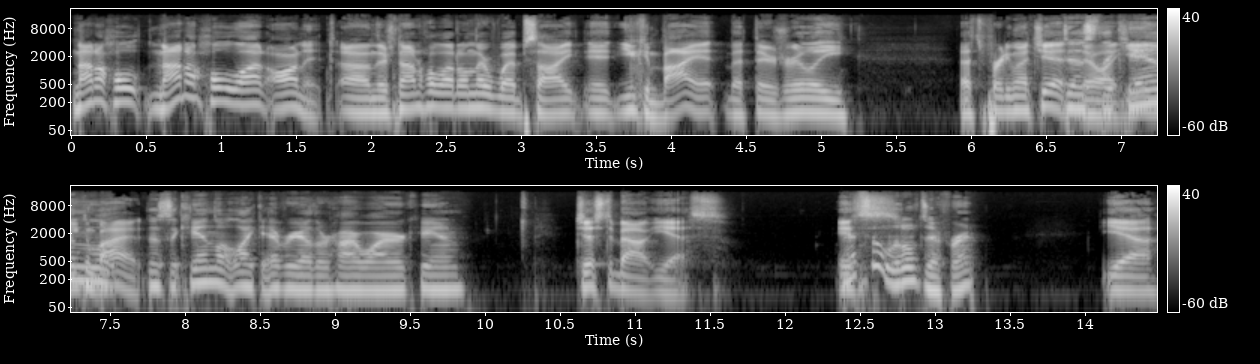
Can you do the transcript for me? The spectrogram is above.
not a whole not a whole lot on it. Um, there's not a whole lot on their website. It, you can buy it, but there's really that's pretty much it. Does They're the like, can yeah, you can look, buy it. Does the can look like every other Highwire can? Just about yes. It's a little different. yeah.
